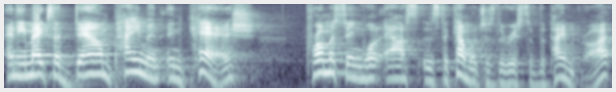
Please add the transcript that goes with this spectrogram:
And he makes a down payment in cash promising what else is to come, which is the rest of the payment, right?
